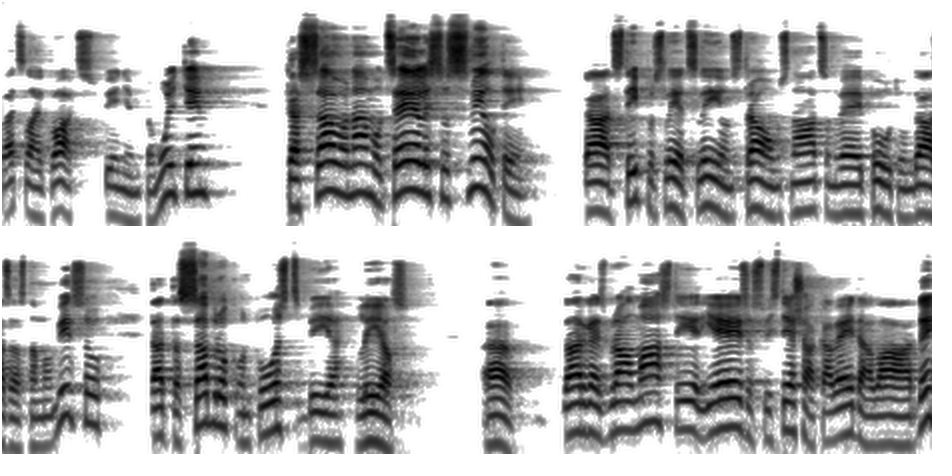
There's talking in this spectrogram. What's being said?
veclaiku vārds pieņem pa muļķim, kas savu namu cēlis uz smiltīm, kāda stiprs lietas lija un straums nāca un vēja pūta un gāzās namam virsū, tad tas sabruk un posts bija liels. Dārgais brāl mās, tie ir Jēzus vistiešākā veidā vārdi.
